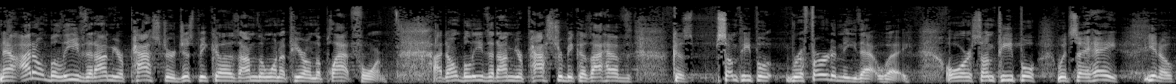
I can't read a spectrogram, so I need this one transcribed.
Now I don't believe that I'm your pastor just because I'm the one up here on the platform. I don't believe that I'm your pastor because I have because some people refer to me that way or some people would say, hey, you know,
